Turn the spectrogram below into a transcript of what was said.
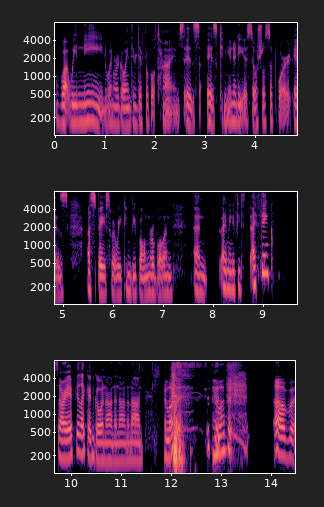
what we need when we're going through difficult times is is community is social support is a space where we can be vulnerable and and i mean if you th- i think sorry i feel like i'm going on and on and on. I love it. I love it. Um,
